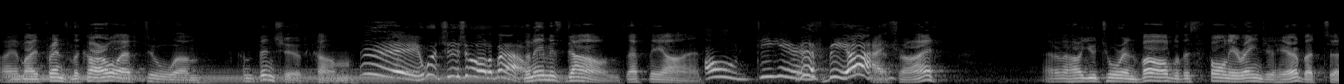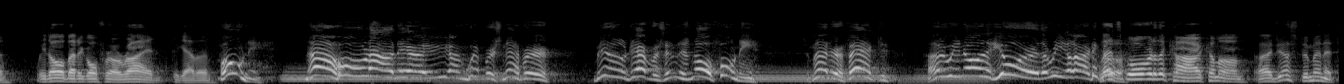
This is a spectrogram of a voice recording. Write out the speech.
I and my friends in the car will have to um, convince you to come. Hey, what's this all about? The name is Downs, FBI. Oh, dear. FBI. That's right. I don't know how you two are involved with this phony ranger here, but uh, we'd all better go for a ride together. Phony. Now hold on there, you young whippersnapper. Bill Jefferson is no phony. As a matter of fact, how do we know that you're the real article? Let's go over to the car. Come on. Uh, just a minute.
